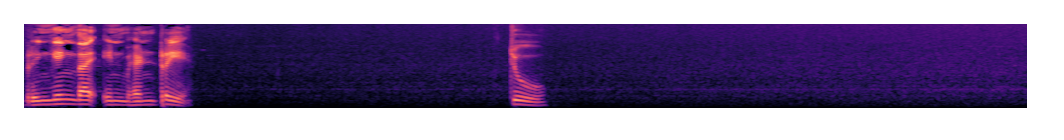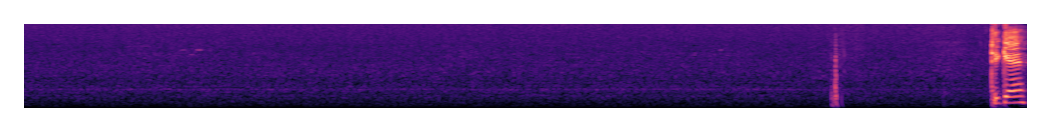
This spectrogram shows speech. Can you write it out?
bringing the inventory to ठीक है?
